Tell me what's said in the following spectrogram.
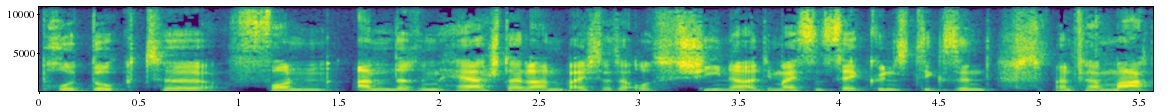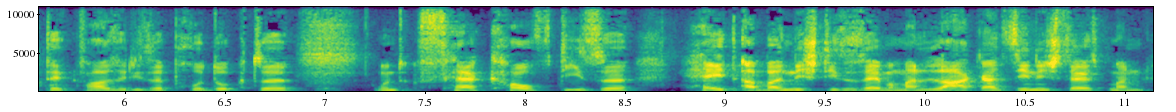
Produkte von anderen Herstellern, beispielsweise aus China, die meistens sehr günstig sind. Man vermarktet quasi diese Produkte und verkauft diese, hält aber nicht diese selber. Man lagert sie nicht selbst, man,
